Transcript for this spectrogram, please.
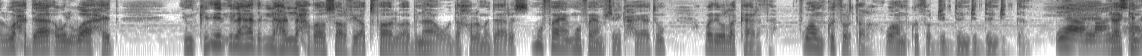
الوحدة أو الواحد يمكن إلى هذا إلى هاللحظة وصار في أطفال وأبناء ودخلوا مدارس مو فاهم مو فاهم شريك حياته وهذه والله كارثة. وهم كثر ترى وهم كثر جدا جدا جدا. يا الله لكن.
